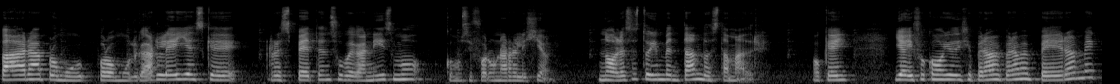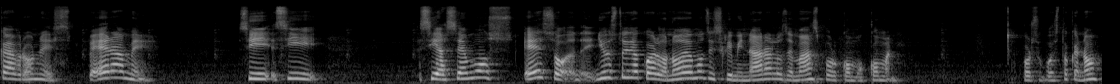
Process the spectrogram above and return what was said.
para promulgar leyes que respeten su veganismo como si fuera una religión. No les estoy inventando esta madre, ¿ok? Y ahí fue como yo dije, espérame, espérame, espérame, cabrón, espérame. Si, si, si hacemos eso, yo estoy de acuerdo, no debemos discriminar a los demás por cómo coman por supuesto que no.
